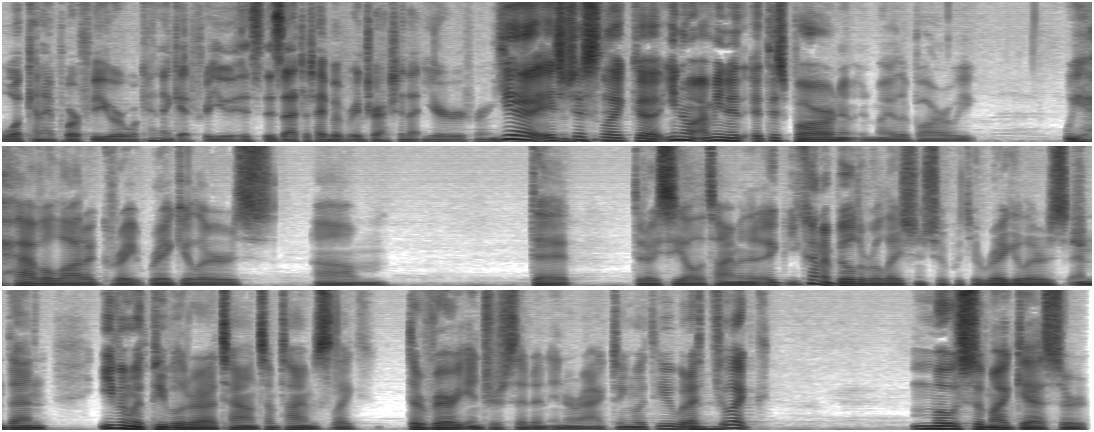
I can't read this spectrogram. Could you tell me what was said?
what can I pour for you, or what can I get for you? Is is that the type of interaction that you're referring to? Yeah, it's just like uh, you know, I mean, at, at this bar and in my other bar, we we have a lot of great regulars um, that that I see all the time, and that, you kind of build a relationship with your regulars, and then even with people that are out of town, sometimes like they're very interested in interacting with you, but I feel like most of my guests are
